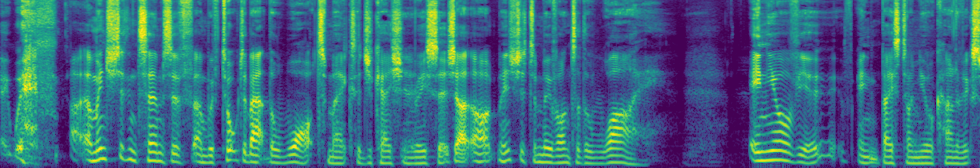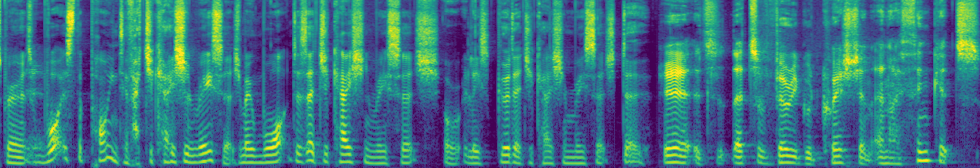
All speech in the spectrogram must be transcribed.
I'm interested in terms of, and we've talked about the what makes education yeah. research. I'm interested to move on to the why. In your view, in, based on your kind of experience, yeah. what is the point of education research? I mean, what does education research, or at least good education research, do? Yeah, it's that's a very good question, and I think it's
